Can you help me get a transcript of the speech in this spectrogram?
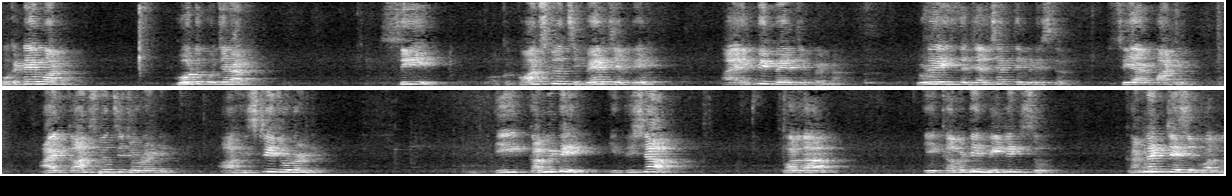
ఒకటే మాట గో టు గుజరాత్ సి ఒక కాన్స్టిట్యున్సీ పేరు చెప్పి ఆ ఎంపీ పేరు చెప్పాడు నాకు. Today is the Jal Shakti minister CR Patil ఆయన కాన్స్టిట్యున్సీ చూడండి ఆ హిస్టరీ చూడండి. ఈ కమిటీ ఈ దిశ వల్ల ఈ కమిటీ మీటింగ్స్ కండక్ట్ చేసిన వల్ల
